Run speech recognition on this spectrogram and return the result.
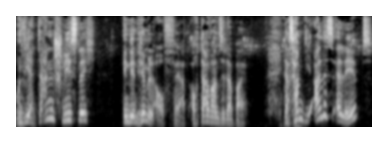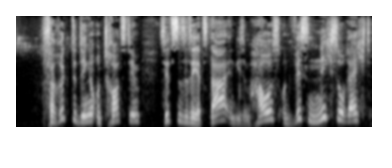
Und wie er dann schließlich in den Himmel auffährt. Auch da waren sie dabei. Das haben die alles erlebt, verrückte Dinge, und trotzdem sitzen sie jetzt da in diesem Haus und wissen nicht so recht,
